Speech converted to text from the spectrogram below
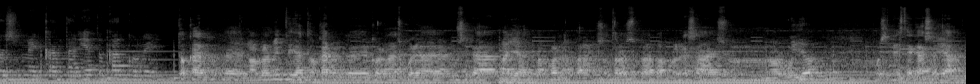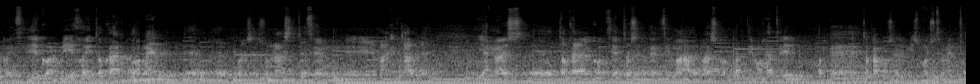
pues me encantaría tocar con él. Tocar, eh, normalmente ya tocar eh, con la Escuela de Música Maya de Pamplona, para nosotros, para Pamplonesa, es un orgullo. Pues en este caso ya coincidir con mi hijo y tocar con él, eh, pues es una situación inimaginable. Ya no es tocar el concierto, sino que encima además compartimos atril porque tocamos el mismo instrumento.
